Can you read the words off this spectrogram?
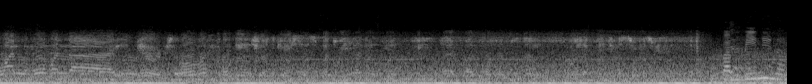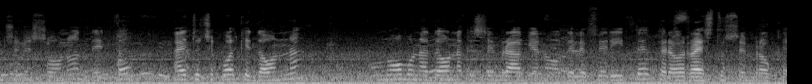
one woman uh, injured. Over. Okay, injured cases, but we have Bambini non ce ne sono, hanno detto. Ha detto c'è qualche donna, un uomo e una donna che sembra abbiano delle ferite, però il resto sembra ok.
